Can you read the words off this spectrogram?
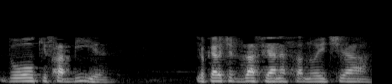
doou o que sabia. Eu quero te desafiar nessa noite a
